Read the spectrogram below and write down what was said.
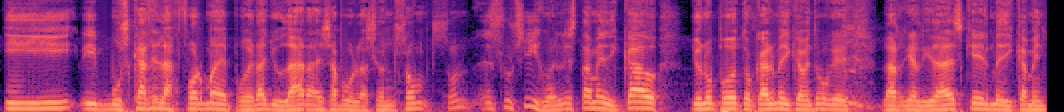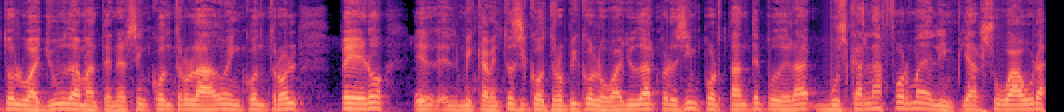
y, y buscarle la forma de poder ayudar a esa población. Son, son, es sus hijos, él está medicado, yo no puedo tocar el medicamento porque la realidad es que el medicamento lo ayuda a mantenerse en controlado, en control, pero el, medicamento psicotrópico lo va a ayudar, pero es importante poder buscar la forma de limpiar su aura,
